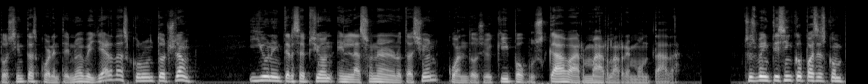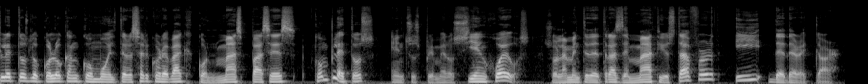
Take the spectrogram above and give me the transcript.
249 yardas con un touchdown y una intercepción en la zona de anotación cuando su equipo buscaba armar la remontada. Sus 25 pases completos lo colocan como el tercer coreback con más pases completos en sus primeros 100 juegos, solamente detrás de Matthew Stafford y de Derek Carr.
